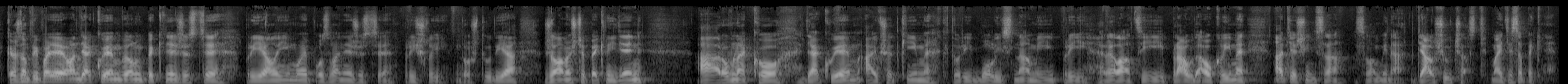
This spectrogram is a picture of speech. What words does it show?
V každom prípade ja vám ďakujem veľmi pekne, že ste prijali moje pozvanie, že ste prišli do štúdia. Želám ešte pekný deň. A rovnako ďakujem aj všetkým, ktorí boli s nami pri relácii Pravda o klíme a teším sa s vami na ďalšiu časť. Majte sa pekne.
